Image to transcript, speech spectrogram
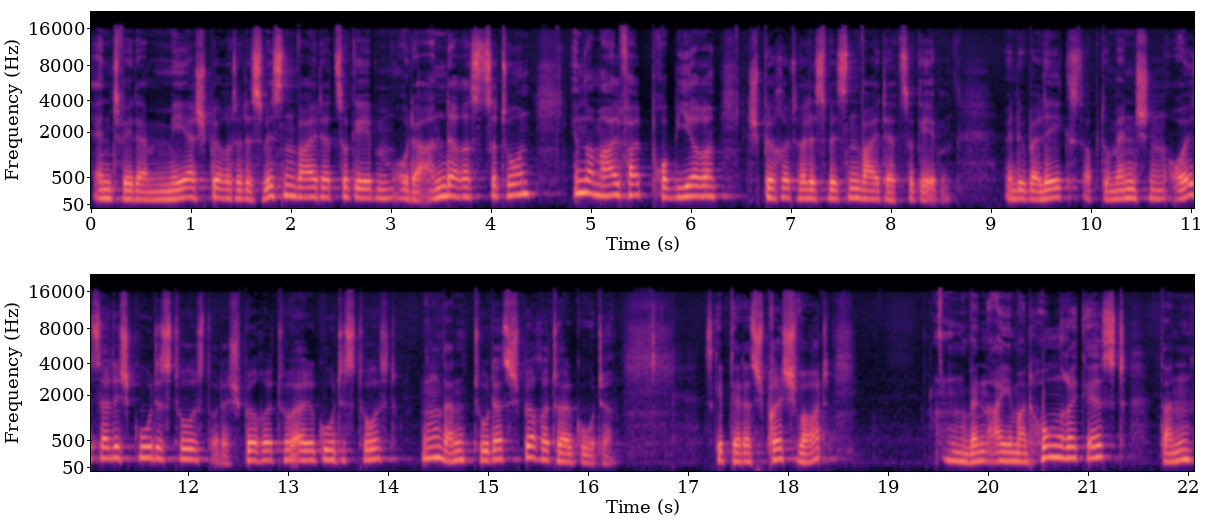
entweder mehr spirituelles Wissen weiterzugeben oder anderes zu tun, im Normalfall probiere spirituelles Wissen weiterzugeben. Wenn du überlegst, ob du Menschen äußerlich Gutes tust oder spirituell Gutes tust, hm, dann tu das spirituell Gute. Es gibt ja das Sprichwort, wenn jemand hungrig ist, dann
